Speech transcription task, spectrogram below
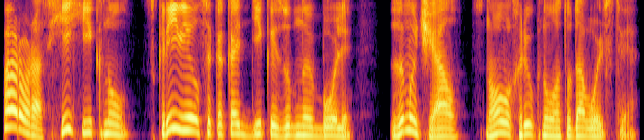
Пару раз хихикнул, скривился как от дикой зубной боли, замычал, снова хрюкнул от удовольствия.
